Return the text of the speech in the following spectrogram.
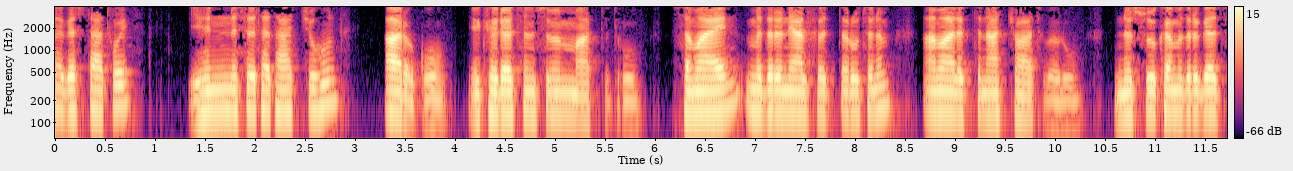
ነገስታት ሆይ ይህን ስህተታችሁን አርቁ፣ የክህደትን ስምም አትጥሩ። ሰማይን ምድርን ያልፈጠሩትንም አማልክት ናቸው አትበሉ። እነሱ ከምድር ገጽ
